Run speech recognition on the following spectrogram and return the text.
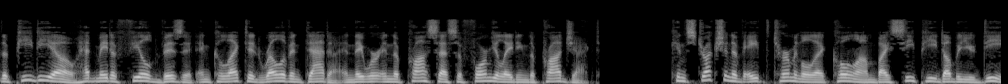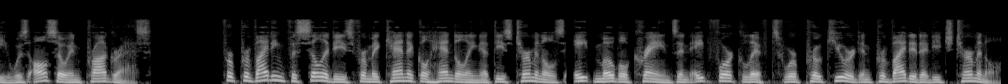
The PDO had made a field visit and collected relevant data and they were in the process of formulating the project. Construction of 8th terminal at Kollam by CPWD was also in progress. For providing facilities for mechanical handling at these terminals, eight mobile cranes and eight fork lifts were procured and provided at each terminal.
